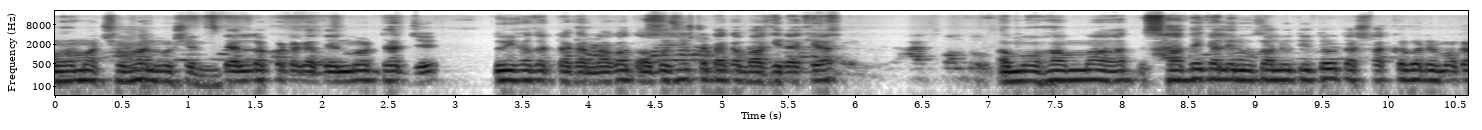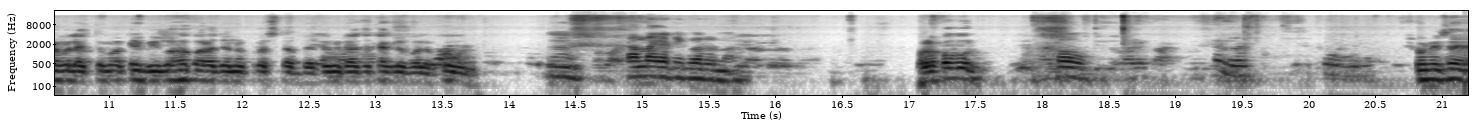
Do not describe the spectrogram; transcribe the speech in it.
মোহাম্মদ সোহান হোসেন দেড় লক্ষ টাকা দেনমোর ধার্যে দুই হাজার টাকা নগদ অবশিষ্ট টাকা বাকি রাখিয়া মোহাম্মদ সাদেক আলীর উকালতিত তার সাক্ষ্যগণের মোকাবেলায় তোমাকে বিবাহ করার জন্য প্রস্তাব দেয়। তুমি রাজি থাকলে বলে কবুল? কান্নাকাটি করো না। বলো কবুল? শুনেছেন?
